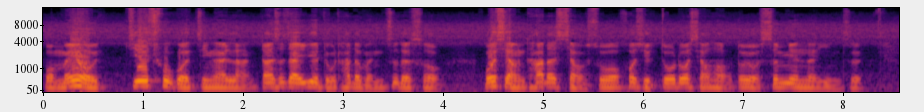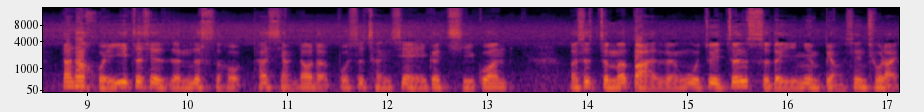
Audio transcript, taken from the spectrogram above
我没有接触过金爱兰，但是在阅读她的文字的时候，我想她的小说或许多多少少都有生命的影子。当他回忆这些人的时候，他想到的不是呈现一个奇观，而是怎么把人物最真实的一面表现出来，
